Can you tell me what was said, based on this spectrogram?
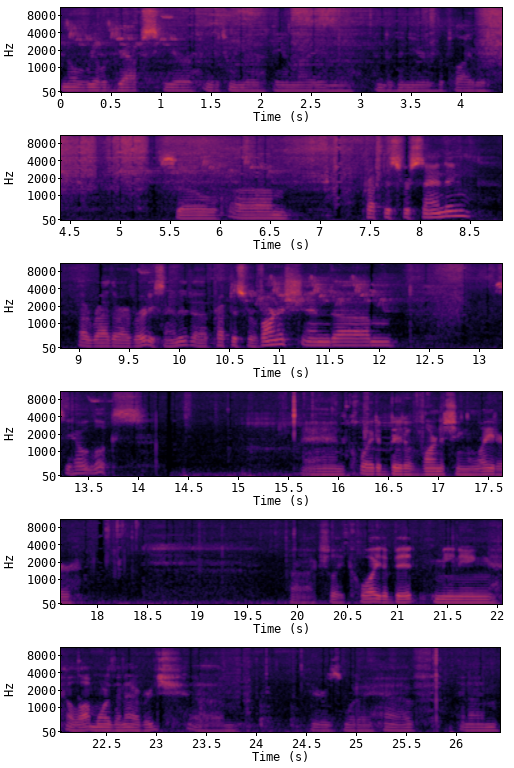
no real gaps here in between the, the inlay and the, and the veneer of the plywood. So um, prep this for sanding, uh, rather I've already sanded, uh, prep this for varnish and um, see how it looks. And quite a bit of varnishing later. Uh, actually quite a bit, meaning a lot more than average. Um, here's what I have and I'm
